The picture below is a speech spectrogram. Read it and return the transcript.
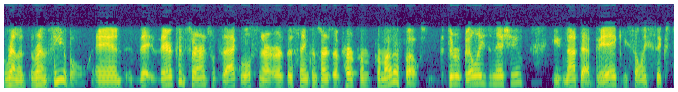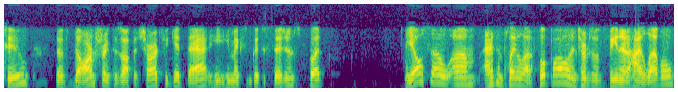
around around the Senior Bowl, and they, their concerns with Zach Wilson are, are the same concerns I've heard from from other folks. The durability is an issue. He's not that big. He's only six two. The, arm strength is off the charts. We get that. He, he makes some good decisions, but he also um, hasn't played a lot of football in terms of being at a high level.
